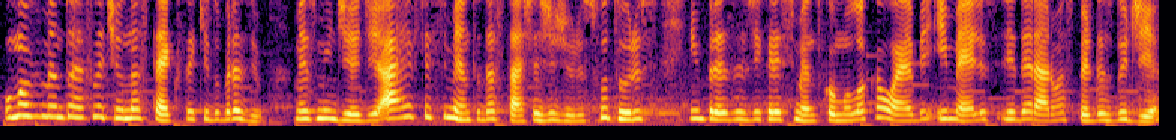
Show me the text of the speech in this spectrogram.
O movimento refletiu nas techs aqui do Brasil. Mesmo em dia de arrefecimento das taxas de juros futuros, empresas de crescimento como Localweb e Melius lideraram as perdas do dia.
